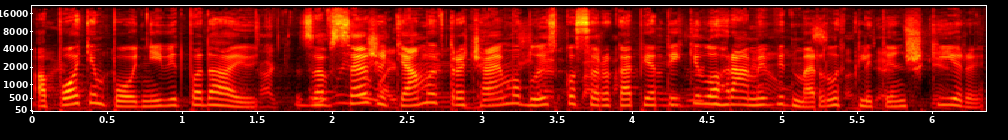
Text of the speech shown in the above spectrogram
а потім по одній відпадають. За все життя ми втрачаємо близько 45 кілограмів відмерлих клітин шкіри.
